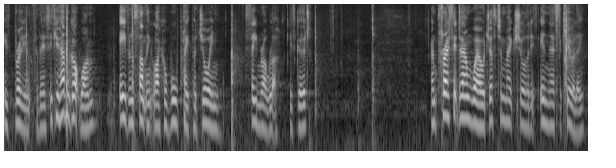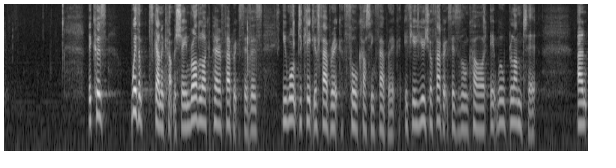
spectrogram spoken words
is brilliant for this. If you haven't got one, even something like a wallpaper join seam roller is good. And press it down well just to make sure that it's in there securely because with a scan and cut machine, rather like a pair of fabric scissors, you want to keep your fabric for cutting fabric. If you use your fabric scissors on card, it will blunt it. And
